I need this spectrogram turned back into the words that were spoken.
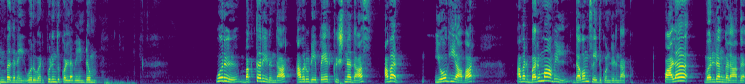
என்பதனை ஒருவர் புரிந்து கொள்ள வேண்டும். ஒரு பக்தர் இருந்தார். அவருடைய பெயர் கிருஷ்ணதாஸ். அவர் யோகி ஆவார் அவர் பர்மாவில் தவம் செய்து கொண்டிருந்தார். பல வருடங்களாக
